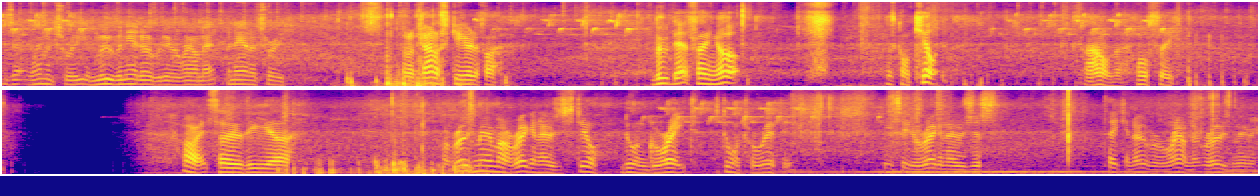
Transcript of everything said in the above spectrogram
Is that lemon tree and moving it over there around that banana tree. But I'm kind of scared if I boot that thing up, it's gonna kill it. So I don't know, we'll see. All right, so the uh, rosemary and my oregano is still doing great. It's doing terrific. You can see the oregano is just taking over around that rosemary.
